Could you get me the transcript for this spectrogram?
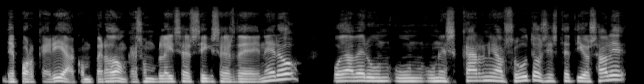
de porquería, con perdón, que es un Blazers Sixers de enero, puede haber un, un- un escarnio absoluto si este tío sale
